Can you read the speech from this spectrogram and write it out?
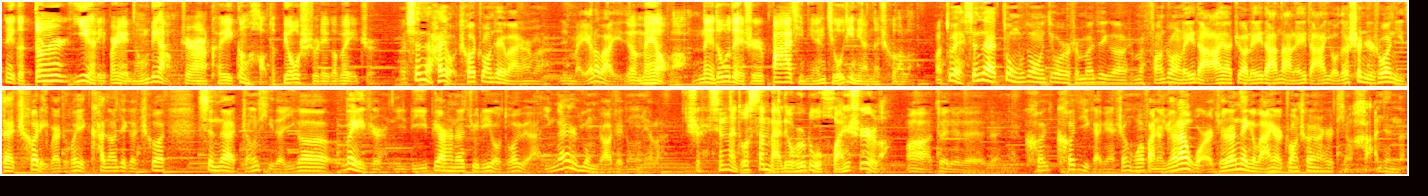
那个灯儿夜里边也能亮，这样可以更好的标识这个位置。现在还有车装这玩意儿吗？也没了吧，已经没有了。那都得是八几年、九几年的车了啊！对，现在动不动就是什么这个什么防撞雷达呀，这雷达那雷达，有的甚至说你在车里边就可以看到这个车现在整体的一个位置，你离边上的距离有多远，应该是用不着这东西了。是，现在都三百六十度环视了啊！对对对对对，科科技改变生活。反正原来我是觉得那个玩意儿装车上是挺寒碜的。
